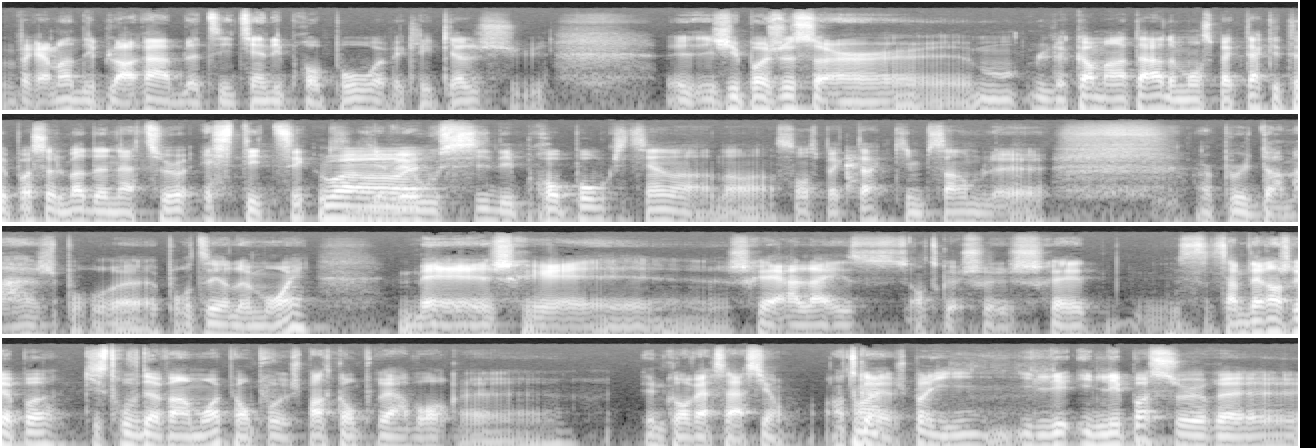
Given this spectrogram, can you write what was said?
vraiment déplorables. Il tient des propos avec lesquels je suis. Euh, J'ai pas juste un. Le commentaire de mon spectacle n'était pas seulement de nature esthétique. Il y avait ouais. aussi des propos qui tiennent dans, dans son spectacle qui me semblent euh, un peu dommage pour, euh, pour dire le moins. Mais je serais, je serais à l'aise. En tout cas, je, serais- je serais, ça me dérangerait pas qu'il se trouve devant moi. Puis on pourrait- je pense qu'on pourrait avoir euh, une conversation. En tout cas, je sais pas, il il- il n'est pas sur euh,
